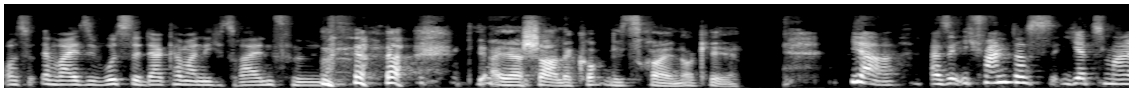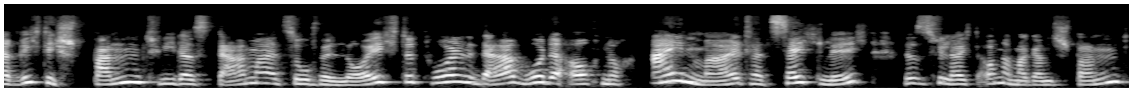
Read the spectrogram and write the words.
aus, weil sie wusste, da kann man nichts reinfüllen. Die Eierschale kommt nichts rein, okay. Ja, also ich fand das jetzt mal richtig spannend, wie das damals so beleuchtet wurde. Da wurde auch noch einmal tatsächlich, das ist vielleicht auch noch mal ganz spannend.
